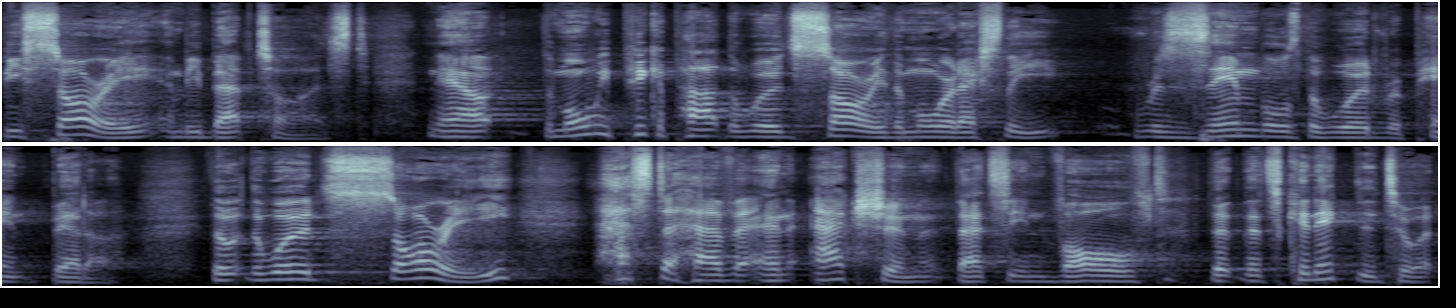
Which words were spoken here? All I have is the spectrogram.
Be sorry and be baptized. Now, the more we pick apart the word sorry, the more it actually resembles the word repent better. The, the word sorry has to have an action that's involved, that, that's connected to it.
